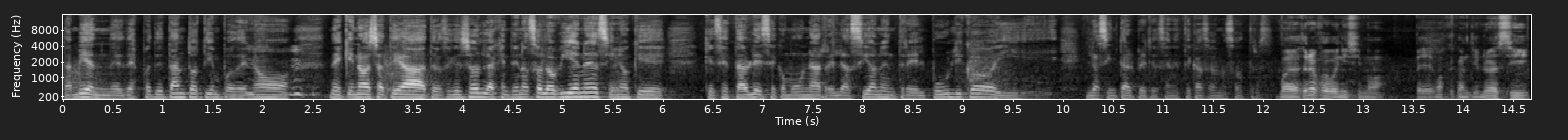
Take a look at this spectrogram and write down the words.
también, eh, después de tanto tiempo de no de que no haya teatro, así que yo, la gente no solo viene, sino que, que se establece como una relación entre el público y los intérpretes, en este caso nosotros. Bueno, el estreno fue buenísimo. Esperemos que continúe así,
